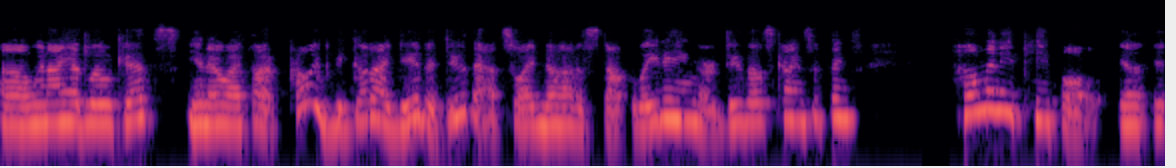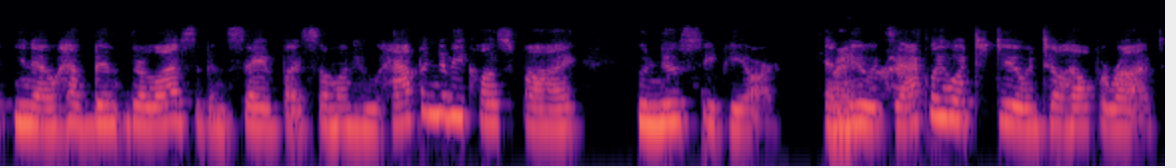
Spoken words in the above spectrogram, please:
Uh, when I had little kids, you know, I thought probably would be a good idea to do that so I'd know how to stop bleeding or do those kinds of things. How many people, you know, have been their lives have been saved by someone who happened to be close by, who knew CPR and right. knew exactly what to do until help arrived.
